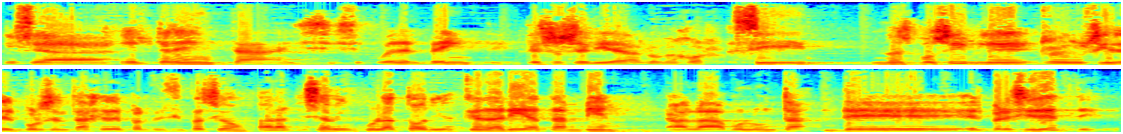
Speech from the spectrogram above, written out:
que sea el 30 y si se puede el 20. Eso sería lo mejor. No es posible reducir el porcentaje de participación para que sea vinculatoria. Quedaría también a la voluntad del presidente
